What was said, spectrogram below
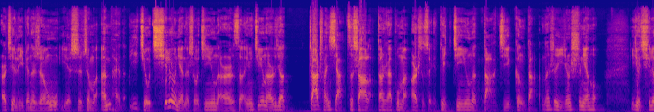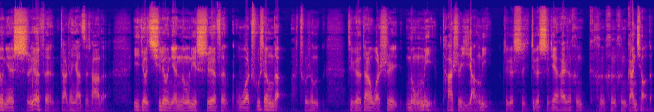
而且里边的人物也是这么安排的。一九七六年的时候，金庸的儿子，因为金庸的儿子叫。查传霞自杀了，当时还不满二十岁，对金庸的打击更大。那是已经十年后，一九七六年十月份，查传霞自杀的。一九七六年农历十月份，我出生的，出生，这个当然我是农历，他是阳历。这个时这个时间还是很很很很赶巧的，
